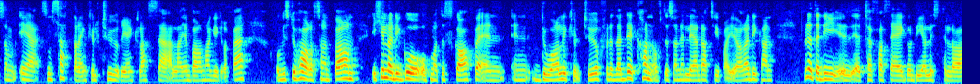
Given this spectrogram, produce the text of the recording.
som, er, som setter en kultur i en klasse eller i en barnehagegruppe. Og hvis du har et sånt barn, ikke la de gå og på en måte skape en, en dårlig kultur, for det, det kan ofte sånne ledertyper gjøre. De kan, fordi de er tøffe av seg, og de har lyst til å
